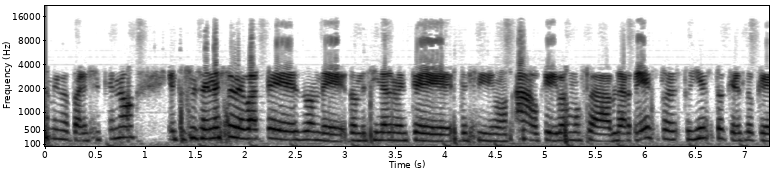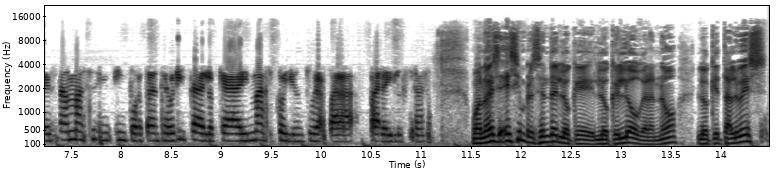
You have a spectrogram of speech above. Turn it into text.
a mí me parece que no. Entonces, en ese debate es donde, donde finalmente decidimos, ah, ok, vamos a hablar de esto, esto y esto, que es lo que está más in- importante ahorita, de lo que hay más coyuntura para, para ilustrar. Bueno, es, es impresionante lo que, lo que logran, ¿no? Lo que tal vez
